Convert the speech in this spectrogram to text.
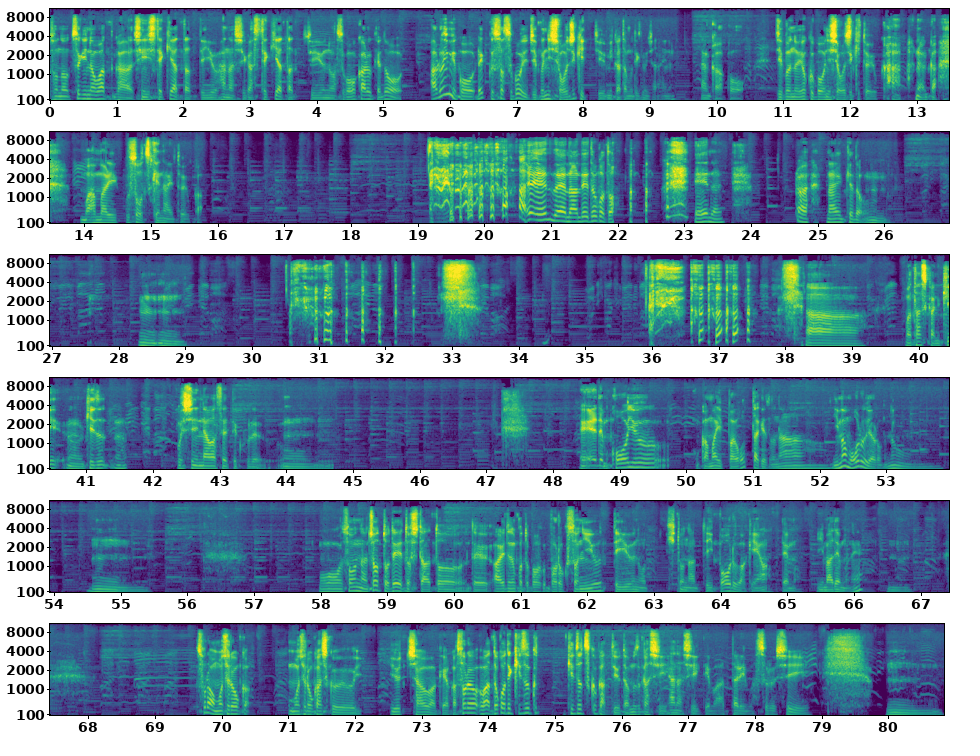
その次の輪が紳士的やったっていう話が素敵やったっていうのはすごいわかるけど、ある意味こう、レックスはすごい自分に正直っていう見方もできるんじゃないの？なんかこう、自分の欲望に正直というか、なんか、もうあんまり嘘をつけないというか。え えー、ねなんでどこと？えー、な、あ、ないけど、うん。うんうん。ああ、まあ確かにき、うん、傷、うん、失わせてくれる。うん。えー、でもこういうおかまいっぱいおったけどな。今もおるやろうな。うん。もうそんなんちょっとデートした後で相手のことボボロクソに言うっていうの人なんていっぱいおるわけやん。でも、今でもね。うん。それは面白おか、面白おかしく言っちゃうわけやから、それはどこで気づく、傷つくかっていうと難しい話ではあったりはするし、うん。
